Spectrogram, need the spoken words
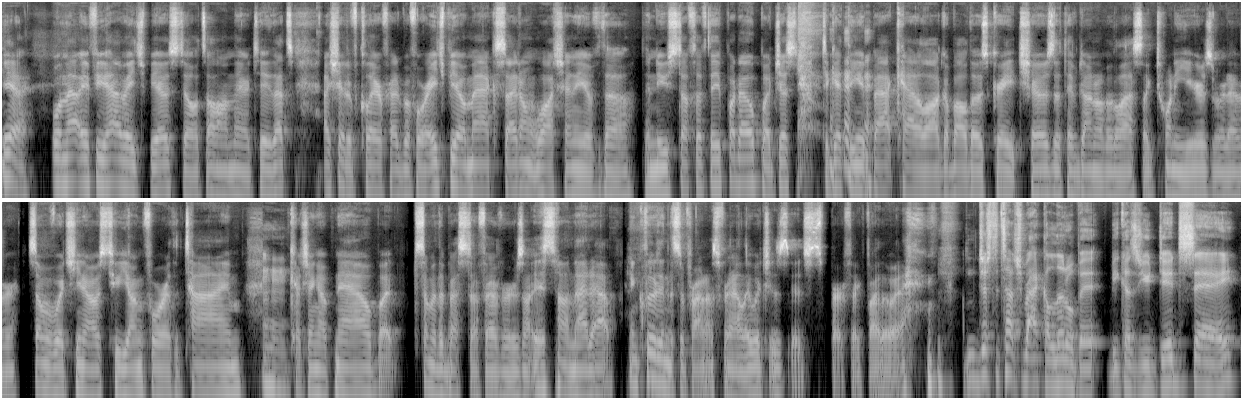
Yeah. Well, now if you have HBO still, it's all on there too. That's I should have clarified before. HBO Max. I don't watch any of the the new stuff that they put out, but just to get the back catalog of all those great shows that they've done over the last like 20 years or whatever. Some of which you know I was too young for at the time. Mhm. Catching up now, but some of the best stuff ever is, is on that app, including the Sopranos finale, which is it's perfect by the way. Just to touch back a little bit because you did say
